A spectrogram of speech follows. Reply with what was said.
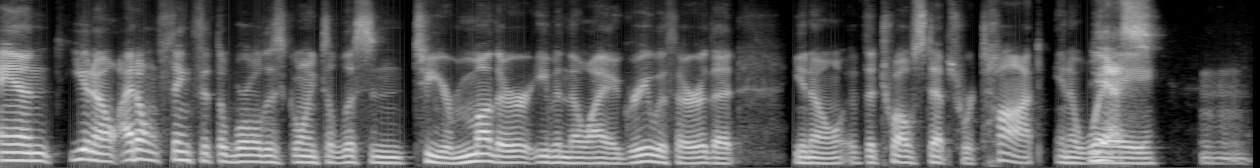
and you know i don't think that the world is going to listen to your mother even though i agree with her that you know if the 12 steps were taught in a way Yes. Mhm.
